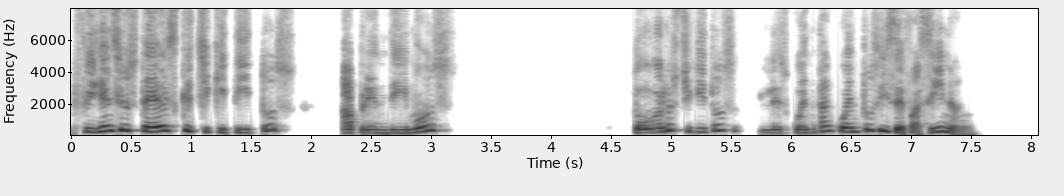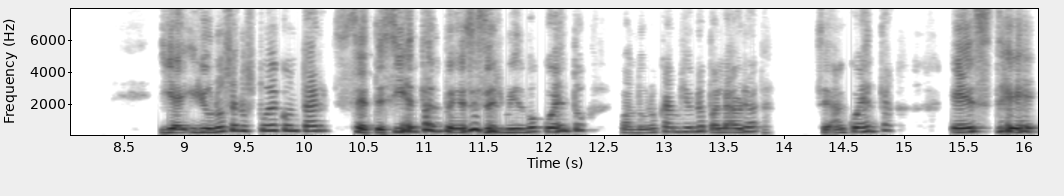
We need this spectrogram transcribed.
fíjense ustedes que chiquititos aprendimos, todos los chiquitos les cuentan cuentos y se fascinan. Y, uno se los puede contar 700 veces el mismo cuento, cuando uno cambia una palabra, se dan cuenta, este,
